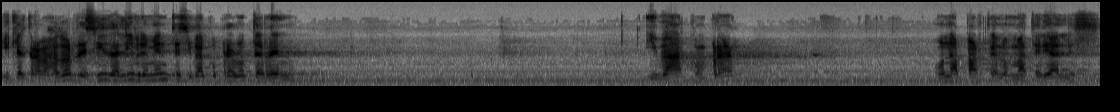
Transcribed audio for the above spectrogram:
y que el trabajador decida libremente si va a comprar un terreno. Y va a comprar una parte de los materiales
